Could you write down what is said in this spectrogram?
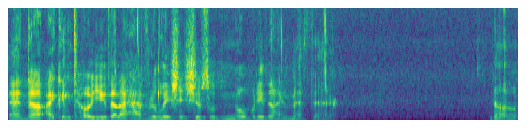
and uh, I can tell you that I have relationships with nobody that I met there. No,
